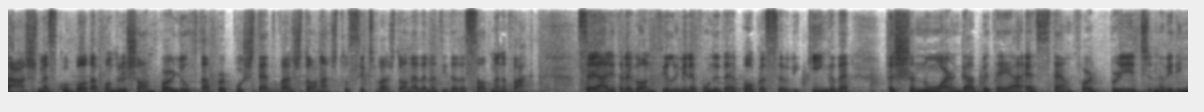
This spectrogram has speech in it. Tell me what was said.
tashmes ku bota po ndryshon, por lufta për pushtet vazhdon ashtu siç vazhdon edhe në ditët e sotme në fakt. Seriali tregon fillimin e fundit të epokës së vikingëve, të shënuar nga beteja e Stamford Bridge në vitin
